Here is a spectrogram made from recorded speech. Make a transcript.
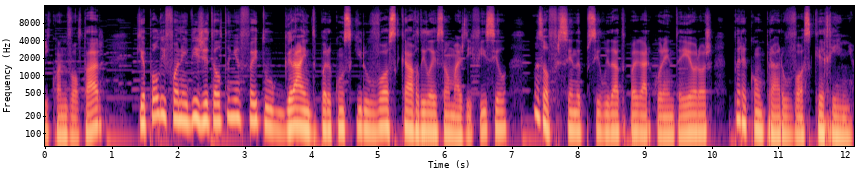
E quando voltar, que a Polyphony Digital tenha feito o grind para conseguir o vosso carro de eleição mais difícil, mas oferecendo a possibilidade de pagar 40 euros para comprar o vosso carrinho.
